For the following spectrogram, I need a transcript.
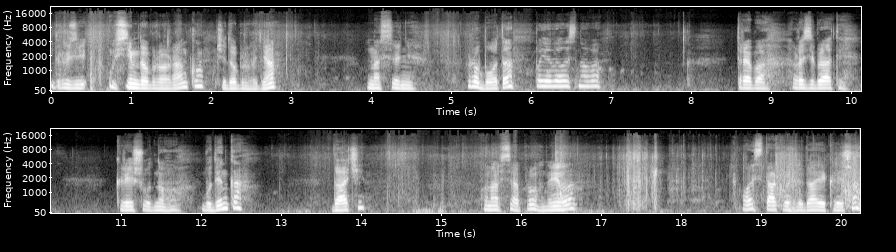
Друзі, усім доброго ранку чи доброго дня. У нас сьогодні робота появилась нова. Треба розібрати кришу одного будинка, дачі. Вона вся прогнила. Ось так виглядає криша.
